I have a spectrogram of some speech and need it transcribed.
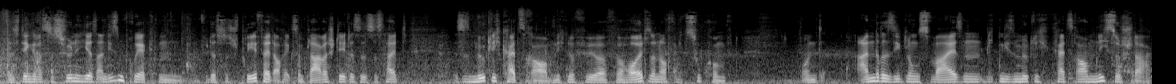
Also ich denke, was das Schöne hier ist an diesen Projekten, für das das Spreefeld auch exemplarisch steht, ist, es ist halt, es ist ein Möglichkeitsraum, nicht nur für, für heute, sondern auch für die Zukunft. Und andere Siedlungsweisen bieten diesen Möglichkeitsraum nicht so stark.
